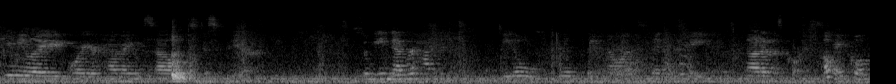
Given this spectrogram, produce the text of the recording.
accumulate or you're having cells disappear. So we never have to deal with the non-steady state? Not in this course. Okay, cool.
